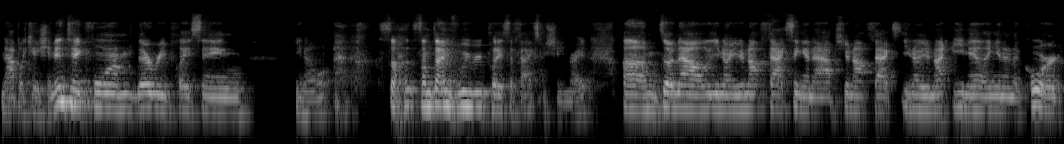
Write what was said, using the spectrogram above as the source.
an application intake form, they're replacing you know, so sometimes we replace a fax machine, right? Um, so now, you know, you're not faxing in apps, you're not fax, you know, you're not emailing in an ACORD.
